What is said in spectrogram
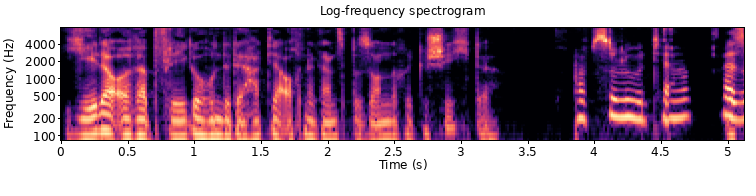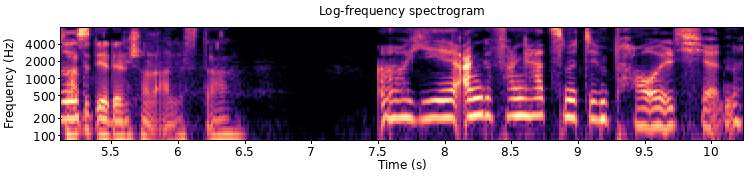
jeder eurer Pflegehunde, der hat ja auch eine ganz besondere Geschichte. Absolut, ja. Also Was hattet ihr denn schon alles da? Oh je, angefangen hat's mit dem Paulchen.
